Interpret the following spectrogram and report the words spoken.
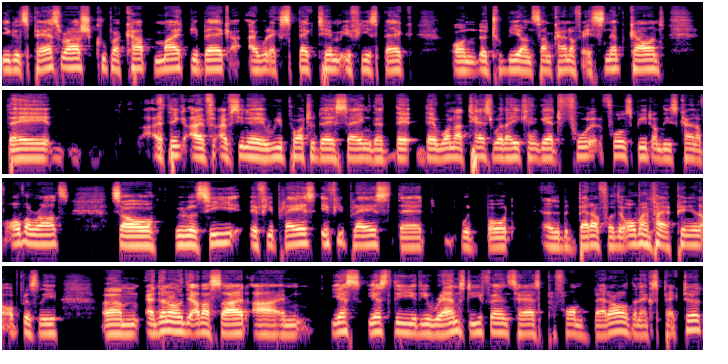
Eagles pass rush. Cooper Kupp might be back. I would expect him if he's back on uh, to be on some kind of a snap count. They I think I've I've seen a report today saying that they, they want to test whether he can get full full speed on these kind of overalls. So we will see if he plays. If he plays, that would bode a little bit better for the over, in my opinion, obviously. Um, and then on the other side, I'm yes, yes, the the Rams defense has performed better than expected,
